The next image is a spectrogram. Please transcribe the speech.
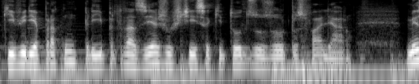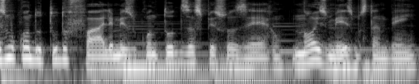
que viria para cumprir, para trazer a justiça que todos os outros falharam. Mesmo quando tudo falha, mesmo quando todas as pessoas erram, nós mesmos também,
